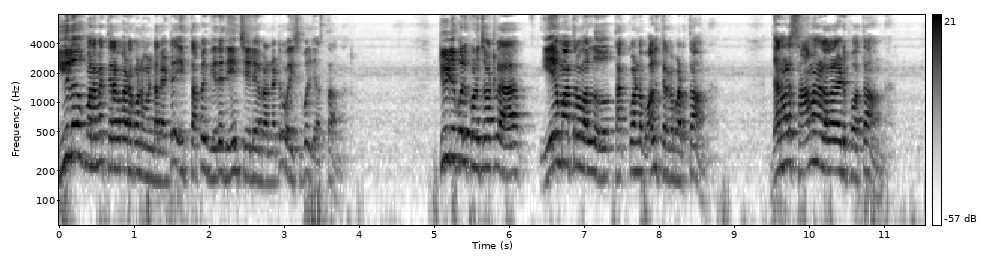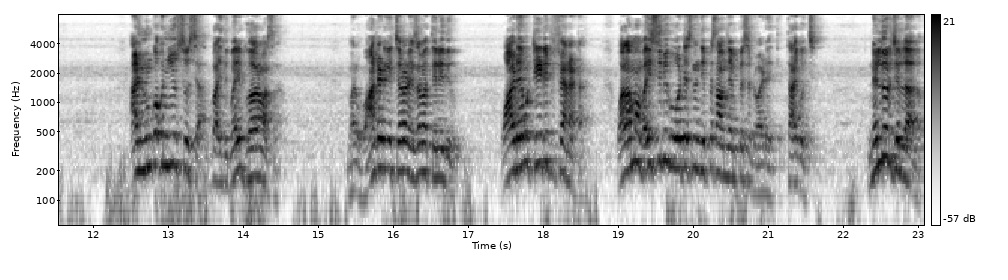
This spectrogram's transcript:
ఈలోపు మనమే తిరగబడకుండా ఉండాలంటే ఇది తప్ప వేరేది ఏం చేయలేము అన్నట్టు వైసీపీలు చేస్తా ఉన్నారు. టీడీపీలు కొన్ని చోట్ల ఏ మాత్రం వాళ్ళు తక్కువ వాళ్ళు తిరగబడతా ఉన్నారు. దానివల్ల సామాన్యులు అలలాడిపోతూ ఉన్నారు. అండ్ ఇంకొక న్యూస్ చూసా. అబ్బా ఇది మరీ ఘోరం అసలు. మరి వాంటెడ్కి ఇచ్చారో నిజమో తెలియదు వాడేమో టీడీపీ ఫ్యాన్ అట. వాళ్ళమ్మ వైసీపీకి ఓటేసిందని చెప్పేసి ఆమె చంపేశాడు వాడైతే తాగొచ్చి. నెల్లూరు జిల్లాలో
